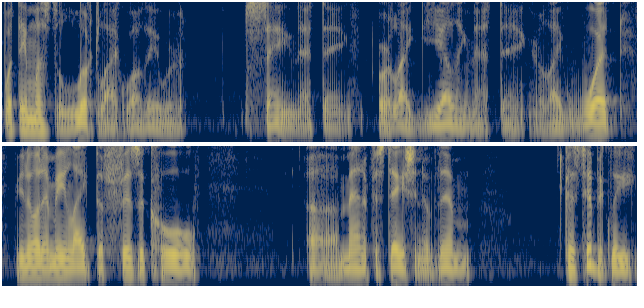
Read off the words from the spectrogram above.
what they must have looked like while they were saying that thing or like yelling that thing or like what, you know what I mean, like the physical uh manifestation of them cuz typically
